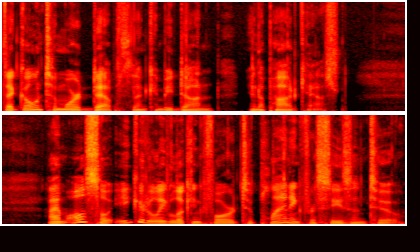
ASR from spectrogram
that go into more depth than can be done in a podcast. I am also eagerly looking forward to planning for season two.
